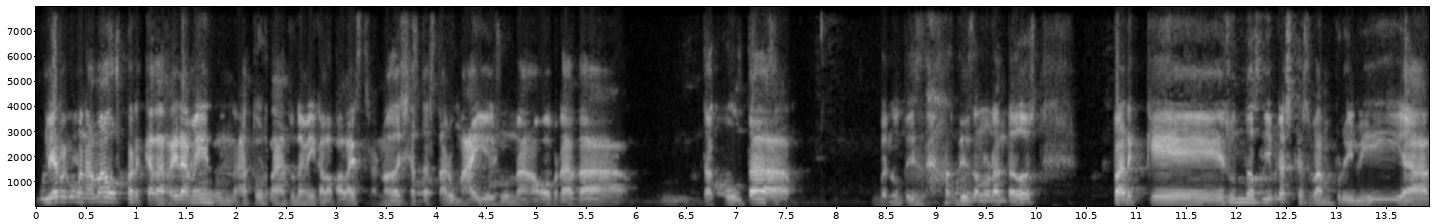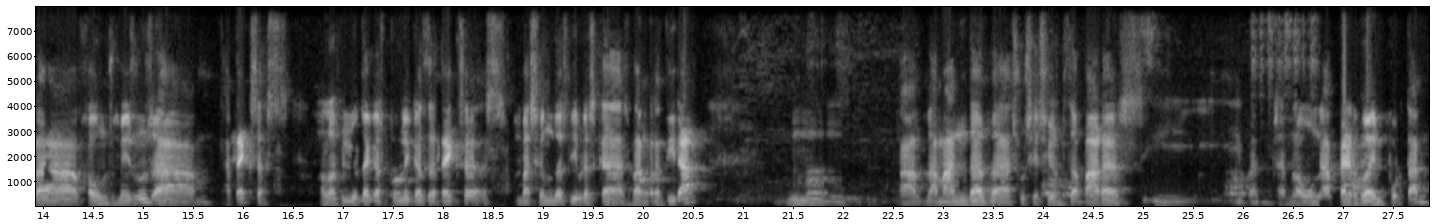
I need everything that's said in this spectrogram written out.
volia recomanar Maus perquè darrerament ha tornat una mica a la palestra, no ha deixat d'estar-ho mai, és una obra de, de culte bueno, des, de, des del 92 perquè és un dels llibres que es van prohibir ara fa uns mesos a, a Texas. A les biblioteques públiques de Texas va ser un dels llibres que es van retirar mm, a demanda d'associacions de pares i, i em sembla una pèrdua important.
